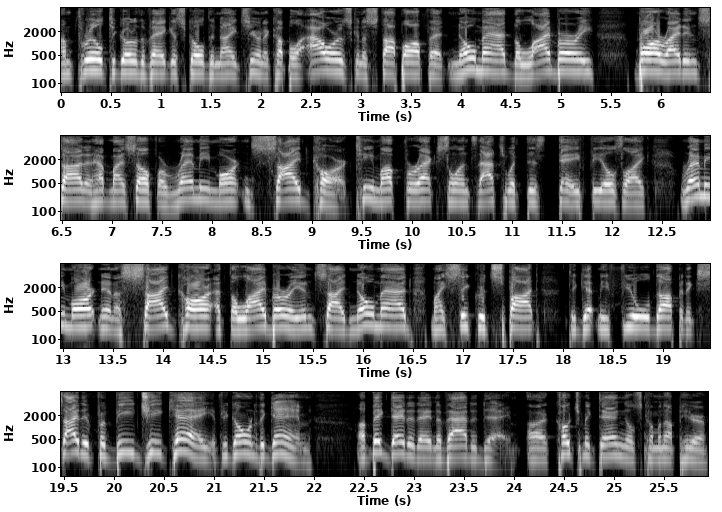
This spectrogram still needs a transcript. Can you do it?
I'm thrilled to go to the Vegas Golden Knights here in a couple of hours. Going to stop off at Nomad, the library bar right inside, and have myself a Remy Martin sidecar. Team up for excellence. That's what this day feels like. Remy Martin in a sidecar at the library inside Nomad, my secret spot to get me fueled up and excited for VGK. If you're going to the game, a big day today, Nevada Day. Uh, Coach McDaniels coming up here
